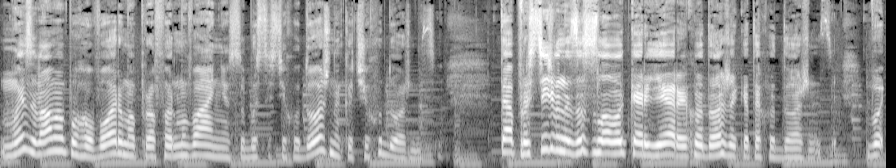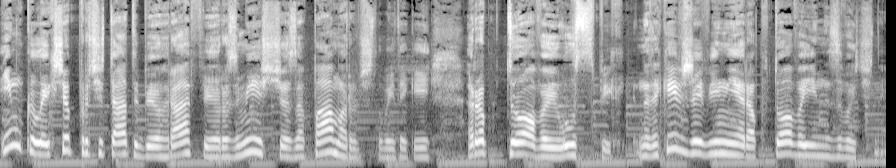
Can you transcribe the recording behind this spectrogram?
ми з вами поговоримо про формування особистості художника чи художниці. Та простіть мене за слово кар'єри художника та художниці. Бо інколи, якщо прочитати біографію, розумієш, що запаморочливий такий раптовий успіх, не такий вже він є раптовий і незвичний.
